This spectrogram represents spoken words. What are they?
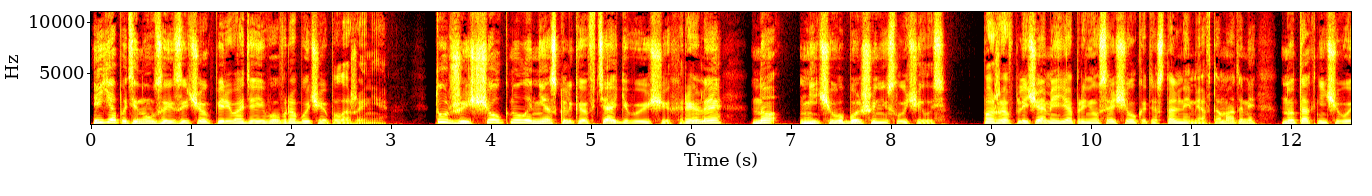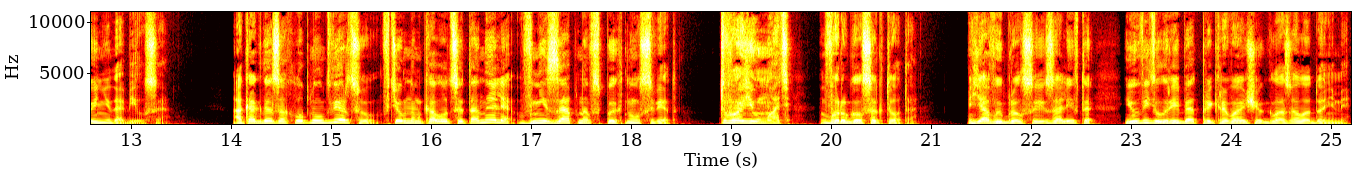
и я потянул за язычок, переводя его в рабочее положение. Тут же щелкнуло несколько втягивающих реле, но ничего больше не случилось. Пожав плечами, я принялся щелкать остальными автоматами, но так ничего и не добился. А когда захлопнул дверцу, в темном колодце тоннеля внезапно вспыхнул свет. «Твою мать!» Выругался кто-то. Я выбрался из-за лифта и увидел ребят, прикрывающих глаза ладонями.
